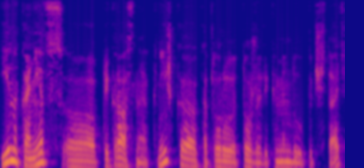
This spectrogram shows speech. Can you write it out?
И, наконец, э, прекрасная книжка, которую тоже рекомендую почитать.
